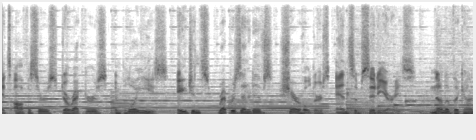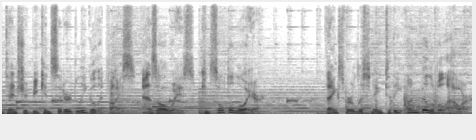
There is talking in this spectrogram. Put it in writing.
its officers, directors, employees, agents, representatives, shareholders, and subsidiaries. None of the content should be considered legal advice. As always, consult a lawyer. Thanks for listening to the Unbillable Hour,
